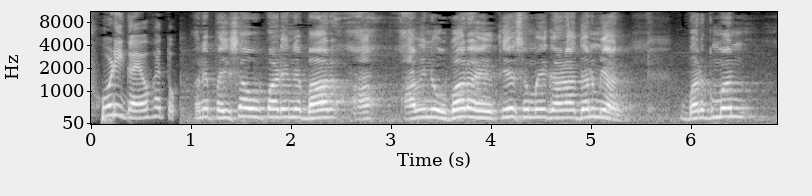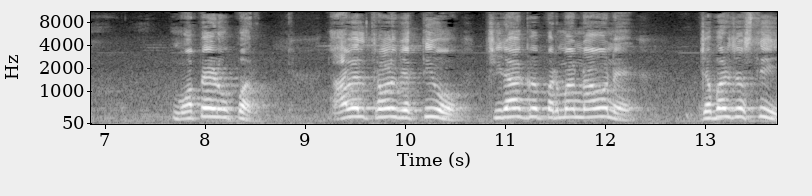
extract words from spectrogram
છોડી ગયો હતો. અને પૈસા ઉપાડીને બહાર આવીને ઊભા રહેલ તે સમયગાળા દરમિયાન બર્ગમન મોપેડ ઉપર આવેલ ત્રણ વ્યક્તિઓ ચિરાગ પરમાનાઓને જબરજસ્તી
